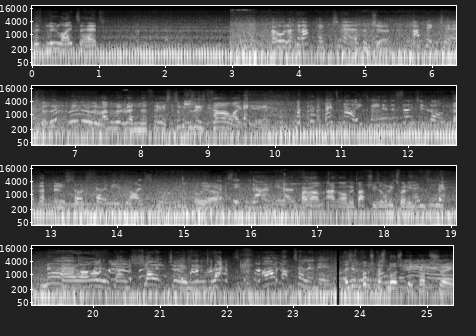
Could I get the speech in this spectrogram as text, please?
There's blue lights ahead. Oh, look at that picture. That picture. That picture. I'm, a bit, I'm a bit red in the face. It's only because these car lights here. it's not, he's been in the sun too long. He started telling me his life story. Oh, yeah? He yeah. kept sitting down, you know. Hang on, hang on. My battery's only 20. And you know, no, oh, you'll go and show it to him, you rat. I'm not telling him. Is this pub? This must be Pub Street.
